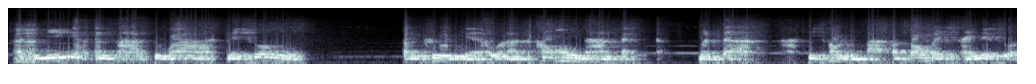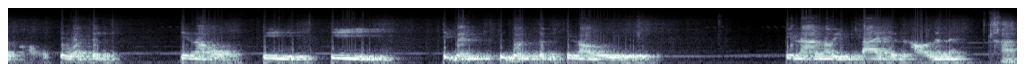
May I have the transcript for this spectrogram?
แต่อ่าทีนี้เนี่ยปัญหาคือว่าในช่วงกลางคืนเนี่ย เวลาจะเข้าห้องน้ำกันเนี่ยมันจะหาที่เข้าลำบากก็ต้องไปใช้ในส่วนของตัวตึกที่เราที่ที่ที่เป็นที่บนตึกที่เราอยู่ ที่ร้านเราอยู่ใต้ตึกเขานั่นแหละครับ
